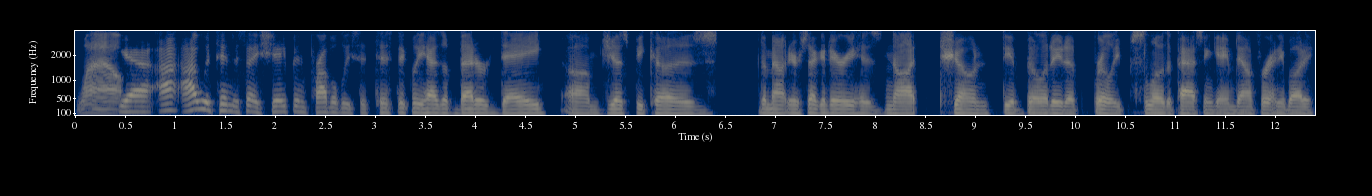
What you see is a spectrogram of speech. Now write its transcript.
Wow. Yeah, I, I would tend to say Shapen probably statistically has a better day um, just because the Mountaineer secondary has not shown the ability to really slow the passing game down for anybody.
